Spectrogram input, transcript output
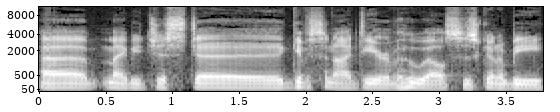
uh, maybe just uh, give us an idea of who else is going to be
